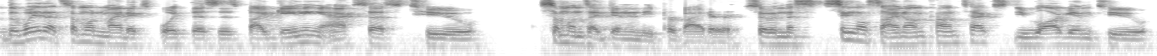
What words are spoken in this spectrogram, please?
The way that someone might exploit this is by gaining access to someone's identity provider. So in this single sign-on context, you log into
